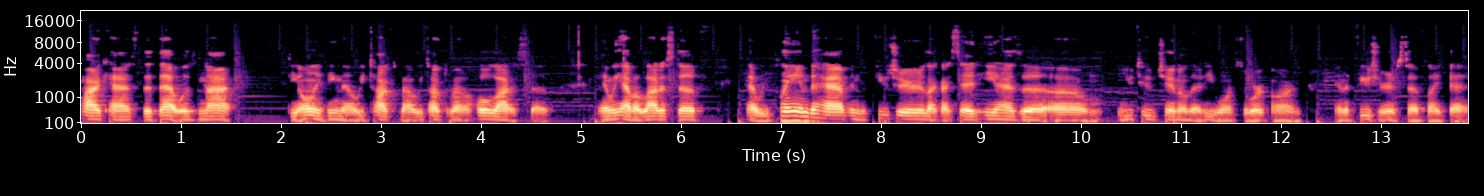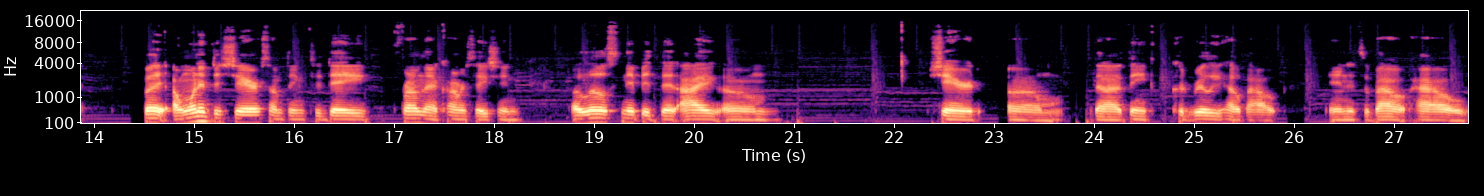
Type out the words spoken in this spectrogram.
podcast that that was not the only thing that we talked about. We talked about a whole lot of stuff, and we have a lot of stuff that we plan to have in the future. Like I said, he has a um, YouTube channel that he wants to work on in the future and stuff like that. But I wanted to share something today from that conversation, a little snippet that I um, shared um, that I think could really help out. And it's about how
